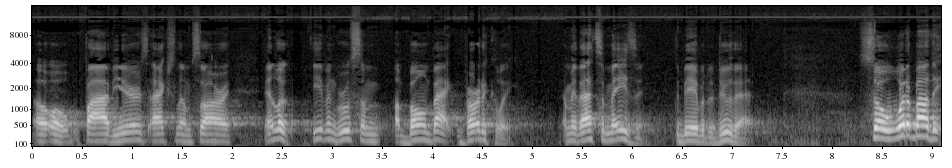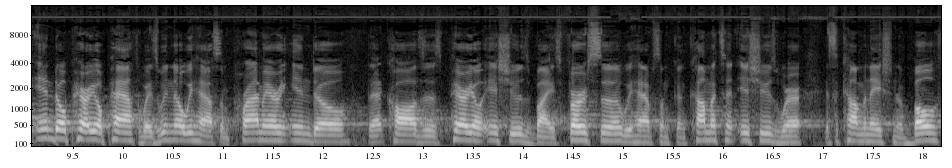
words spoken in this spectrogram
oh, oh five years, actually, I'm sorry. And look, even grew some bone back vertically. I mean, that's amazing to be able to do that. So what about the endo-perio pathways? We know we have some primary endo that causes perio issues, vice versa. We have some concomitant issues where it's a combination of both.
